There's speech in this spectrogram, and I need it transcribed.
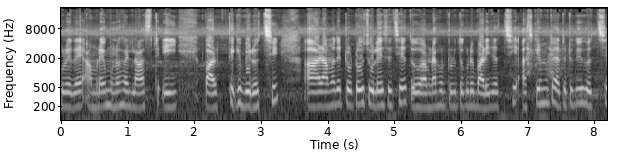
করে দেয়। আমরাই মনে হয় লাস্ট এই পার্ক থেকে বেরোচ্ছি। আর আমাদের টোটোও চলে এসেছে তো আমরা এখন টোটোতে করে বাড়ি যাচ্ছি। আজকের মতো এতটুকুই হচ্ছে।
